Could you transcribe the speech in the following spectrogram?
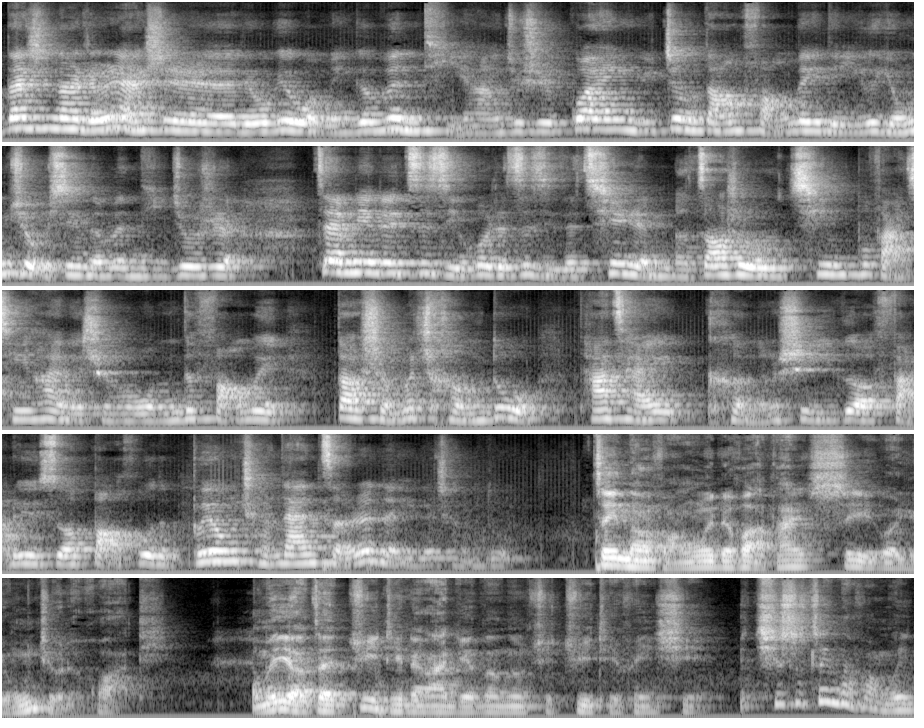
但是呢，仍然是留给我们一个问题哈，就是关于正当防卫的一个永久性的问题，就是在面对自己或者自己的亲人呃遭受侵不法侵害的时候，我们的防卫到什么程度，它才可能是一个法律所保护的不用承担责任的一个程度？正当防卫的话，它是一个永久的话题，我们要在具体的案件当中去具体分析。其实正当防卫。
